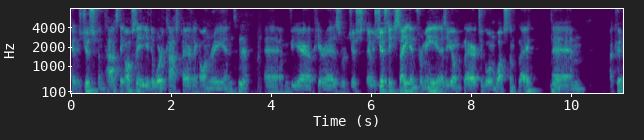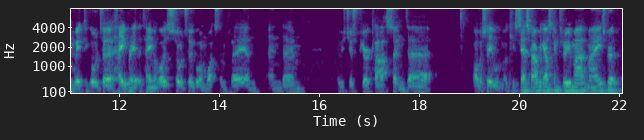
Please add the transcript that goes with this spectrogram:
it was just fantastic. Obviously, the world class players like Henry and yeah. um, Vieira, Pires were just. It was just exciting for me as a young player to go and watch them play. Yeah. Um, I couldn't wait to go to Highbury at the time it was, so to go and watch them play, and and um, it was just pure class. And uh, obviously, Cesc Fabregas came through my, my age group.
